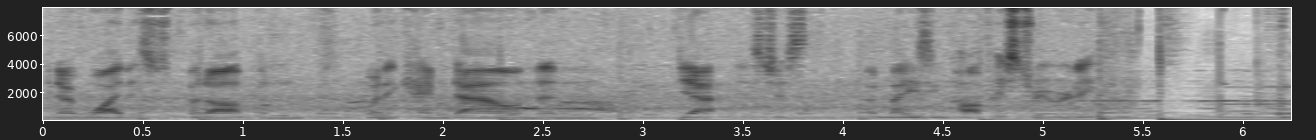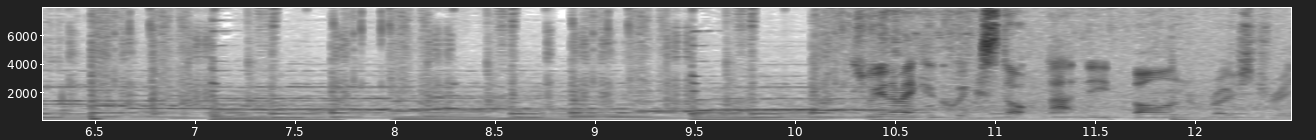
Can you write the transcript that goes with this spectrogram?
you know, why this was put up and when it came down. And yeah, it's just an amazing part of history, really. So we're going to make a quick stop at the Barn Roastery.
